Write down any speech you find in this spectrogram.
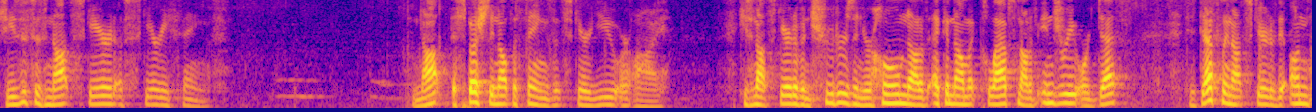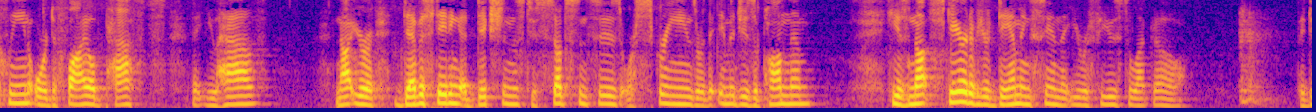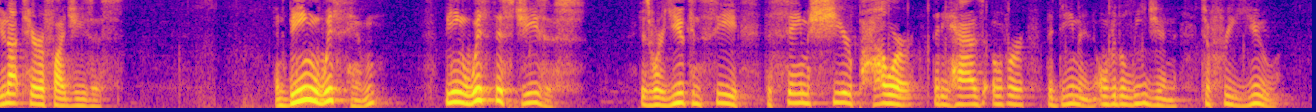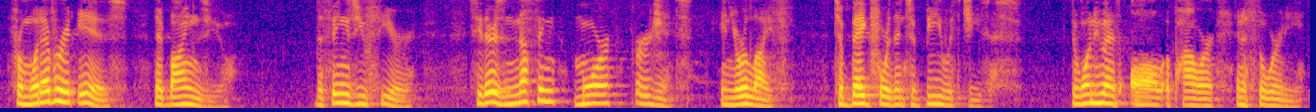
Jesus is not scared of scary things. Not, especially not the things that scare you or I. He's not scared of intruders in your home, not of economic collapse, not of injury or death. He's definitely not scared of the unclean or defiled pasts that you have, not your devastating addictions to substances or screens or the images upon them. He is not scared of your damning sin that you refuse to let go. They do not terrify Jesus. And being with him, being with this Jesus, is where you can see the same sheer power that he has over the demon, over the legion, to free you from whatever it is that binds you, the things you fear. See, there is nothing more urgent in your life to beg for than to be with Jesus, the one who has all a power and authority.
